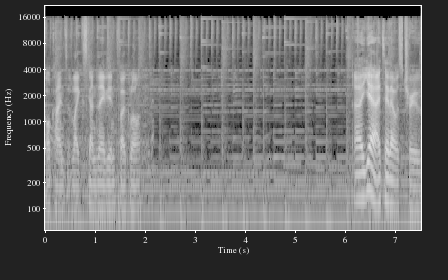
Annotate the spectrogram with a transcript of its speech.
all kinds of like Scandinavian folklore. Uh, yeah, I'd say that was true.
